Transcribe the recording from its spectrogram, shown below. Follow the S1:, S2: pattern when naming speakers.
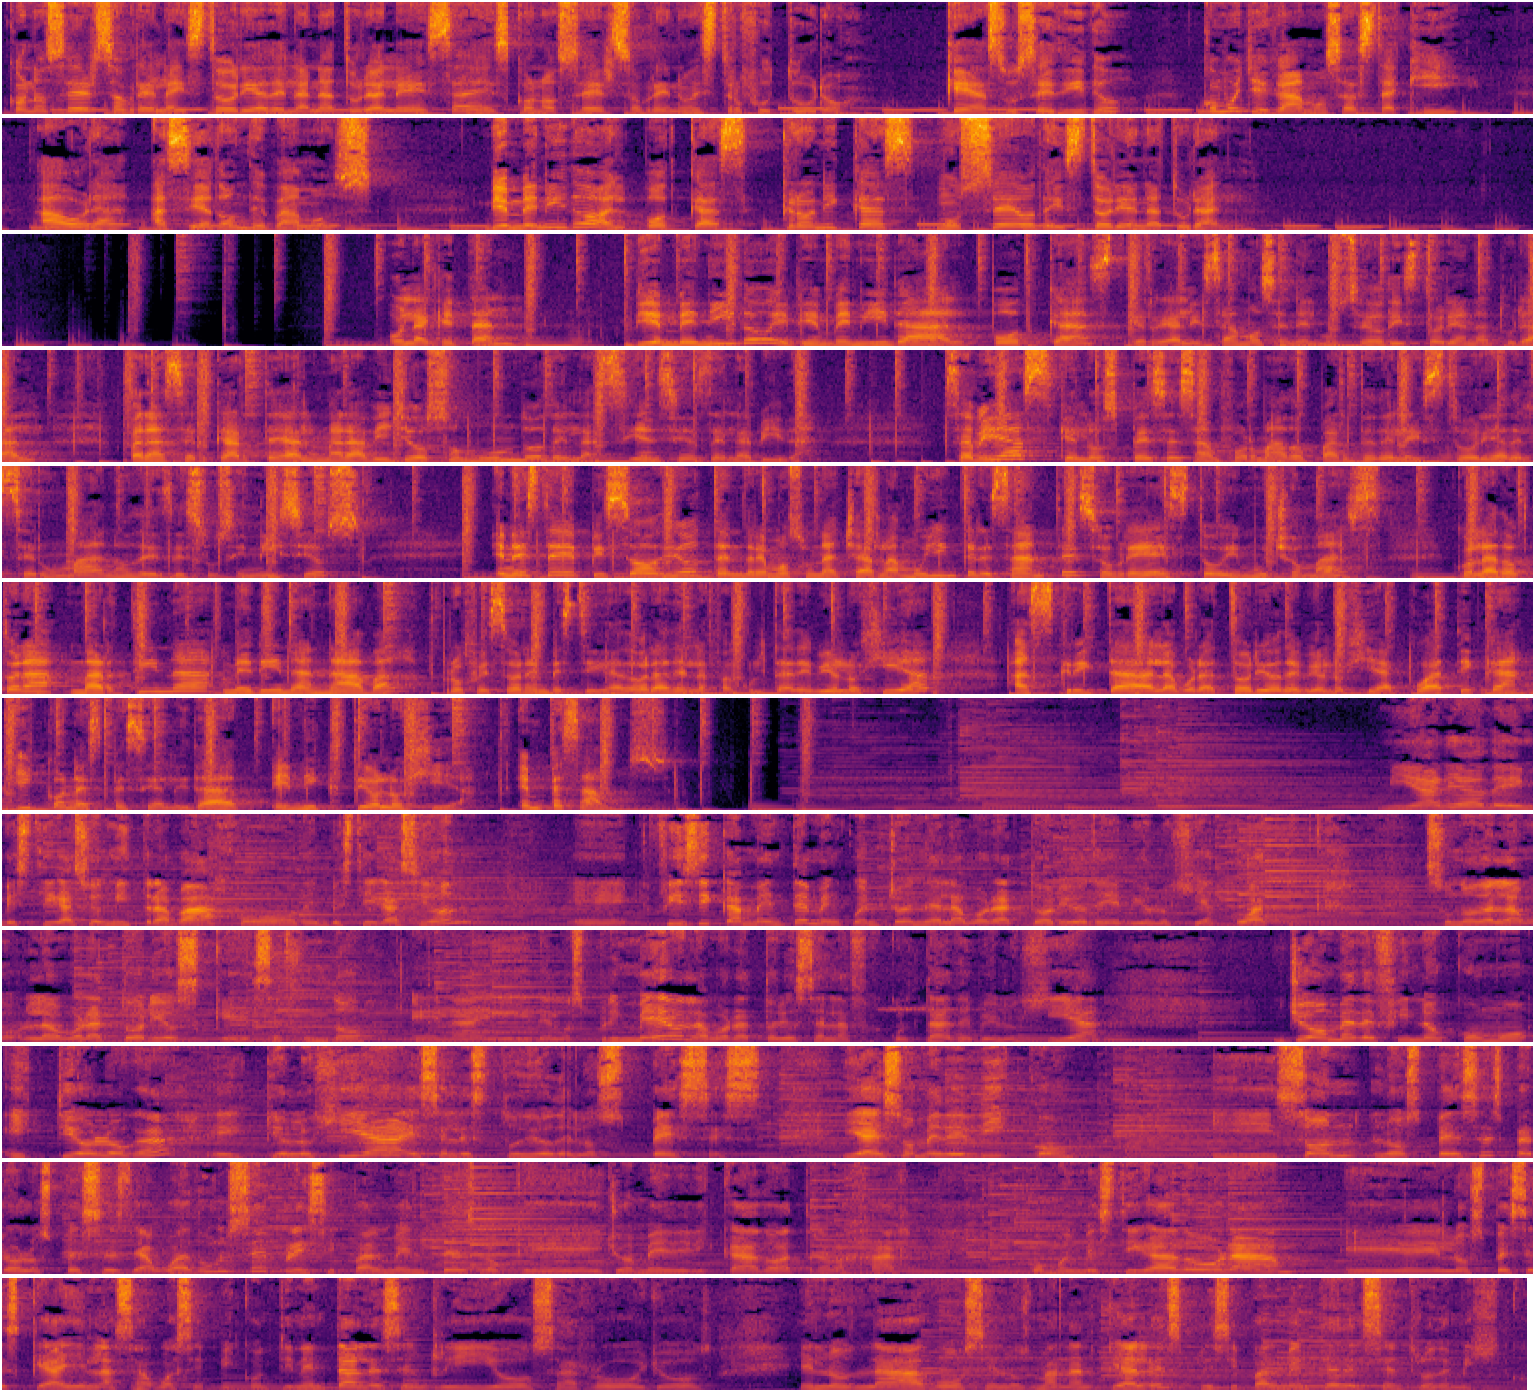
S1: Conocer sobre la historia de la naturaleza es conocer sobre nuestro futuro. ¿Qué ha sucedido? ¿Cómo llegamos hasta aquí? Ahora, ¿hacia dónde vamos? Bienvenido al podcast Crónicas Museo de Historia Natural. Hola, ¿qué tal? Bienvenido y bienvenida al podcast que realizamos en el Museo de Historia Natural para acercarte al maravilloso mundo de las ciencias de la vida. ¿Sabías que los peces han formado parte de la historia del ser humano desde sus inicios? En este episodio tendremos una charla muy interesante sobre esto y mucho más con la doctora Martina Medina Nava, profesora investigadora de la Facultad de Biología, adscrita al Laboratorio de Biología Acuática y con especialidad en ictiología. Empezamos.
S2: Mi área de investigación, mi trabajo de investigación eh, físicamente me encuentro en el laboratorio de biología acuática. Es uno de los laboratorios que se fundó en ahí, de los primeros laboratorios en la Facultad de Biología. Yo me defino como ictióloga. Ictiología es el estudio de los peces y a eso me dedico. Y son los peces, pero los peces de agua dulce principalmente es lo que yo me he dedicado a trabajar como investigadora eh, los peces que hay en las aguas epicontinentales, en ríos, arroyos, en los lagos, en los manantiales, principalmente del centro de México.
